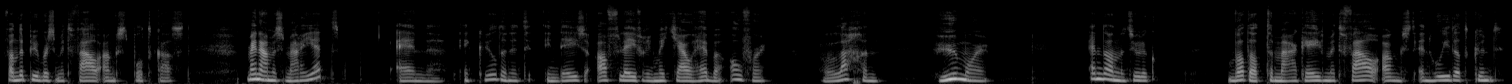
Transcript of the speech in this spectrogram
van de Pubers met Faalangst podcast. Mijn naam is Mariette en uh, ik wilde het in deze aflevering met jou hebben over lachen, humor. En dan natuurlijk wat dat te maken heeft met faalangst en hoe je dat kunt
